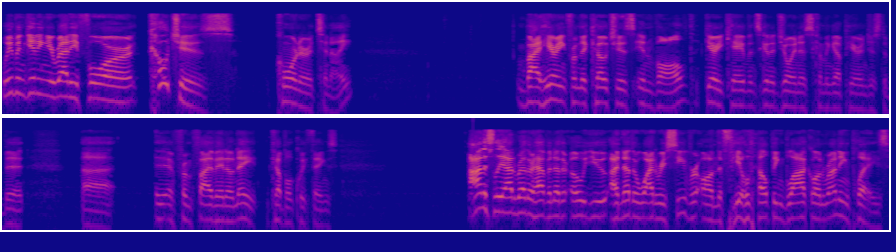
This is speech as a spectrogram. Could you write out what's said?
we've been getting you ready for coaches Corner tonight. by hearing from the coaches involved. Gary Caven's going to join us coming up here in just a bit. Uh, from 5808, a couple of quick things. Honestly, I'd rather have another OU, another wide receiver on the field helping block on running plays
